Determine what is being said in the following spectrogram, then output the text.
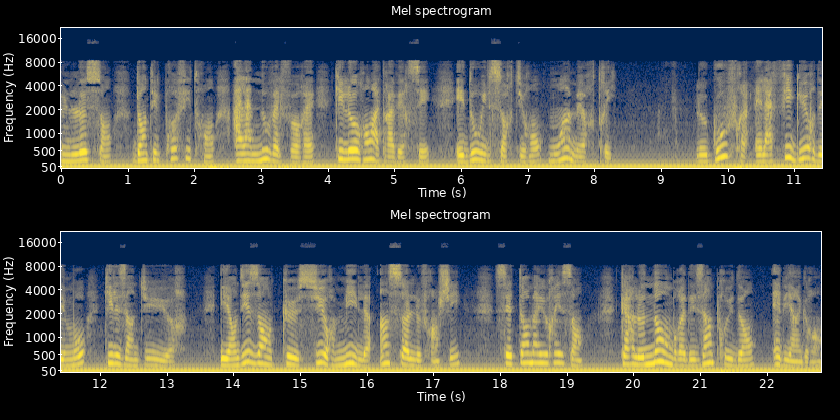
une leçon dont ils profiteront à la nouvelle forêt qu'ils auront à traverser et d'où ils sortiront moins meurtris. Le gouffre est la figure des maux qu'ils endurent, et en disant que sur mille un seul le franchit, cet homme a eu raison, car le nombre des imprudents est bien grand.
